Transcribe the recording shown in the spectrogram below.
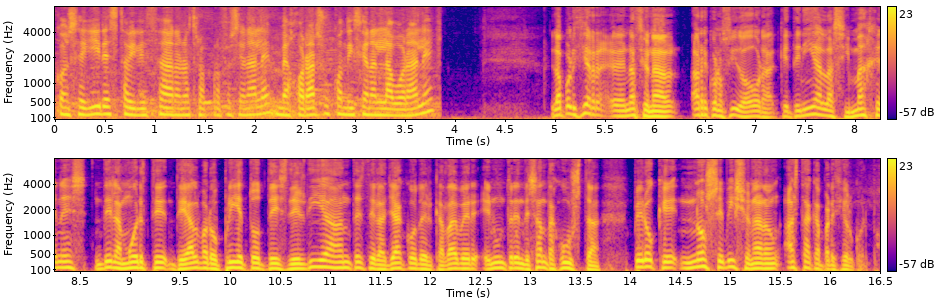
conseguir estabilizar a nuestros profesionales, mejorar sus condiciones laborales. La Policía eh, Nacional ha reconocido ahora que tenía las imágenes de la muerte de Álvaro Prieto desde el día antes del hallazgo del cadáver en un tren de Santa Justa, pero que no se visionaron hasta que apareció el cuerpo.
